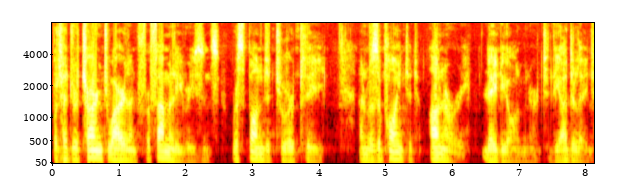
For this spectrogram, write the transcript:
but had returned to Ireland for family reasons, responded to her plea and was appointed honorary Lady Almoner to the Adelaide.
